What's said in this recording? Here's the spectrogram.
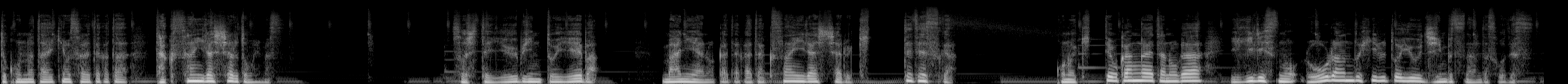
っとこんな体験をされた方、たくさんいらっしゃると思います。そして郵便といえば、マニアの方がたくさんいらっしゃる切手ですが、この切手を考えたのがイギリスのローランド・ヒルという人物なんだそうです。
